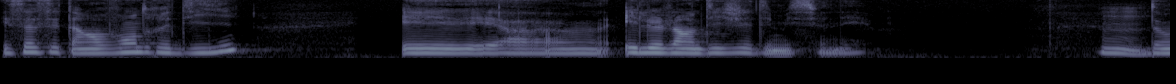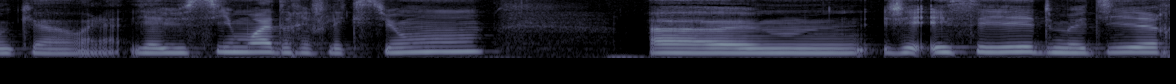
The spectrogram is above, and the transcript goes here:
Et ça, c'était un vendredi. Et, euh, et le lundi, j'ai démissionné. Hmm. Donc voilà, il y a eu six mois de réflexion. J'ai essayé de me dire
